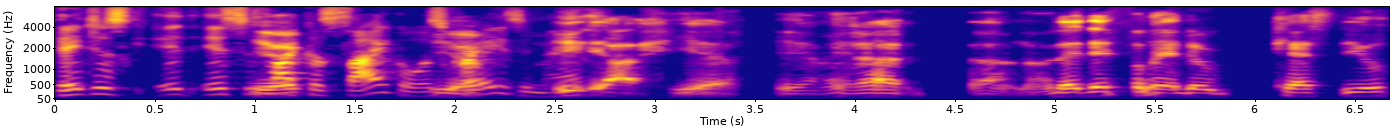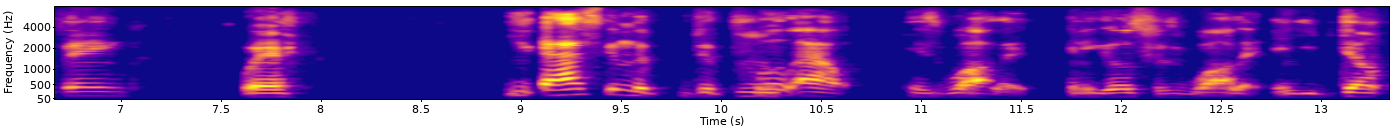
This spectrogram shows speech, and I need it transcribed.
they just it, it's just Yep. like a cycle. It's Yep. crazy, man. Yeah, yeah, yeah, man. I I don't know that that Philando Castile thing, where you ask him to, to Hmm. pull out his wallet, and he goes for his wallet, and you dump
